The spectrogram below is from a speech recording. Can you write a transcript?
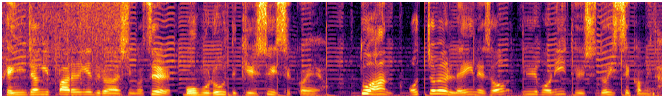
굉장히 빠르게 늘어나신 것을 몸으로 느낄 수 있을 거예요. 또한 어쩌면 레인에서 1번이 될 수도 있을 겁니다.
